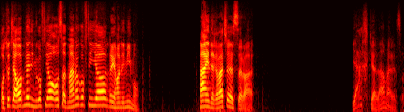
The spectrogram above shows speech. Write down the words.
خب تو جواب ندی می‌گفتی یا استاد منو گفتین یا ریحانه میمو؟ پنج دقیقه بچه استراحت. یخ کردم مرزا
